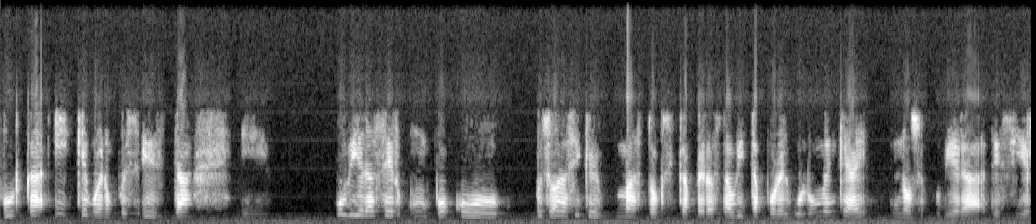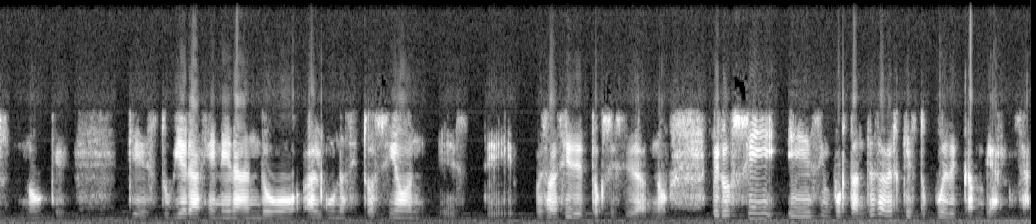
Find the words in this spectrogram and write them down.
furca y que bueno pues esta eh, pudiera ser un poco pues ahora sí que más tóxica, pero hasta ahorita por el volumen que hay no se pudiera decir no que, que estuviera generando alguna situación este pues así de toxicidad no pero sí es importante saber que esto puede cambiar o sea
